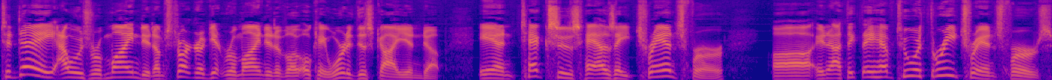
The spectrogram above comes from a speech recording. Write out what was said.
today I was reminded, I'm starting to get reminded of, okay, where did this guy end up? And Texas has a transfer, uh, and I think they have two or three transfers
